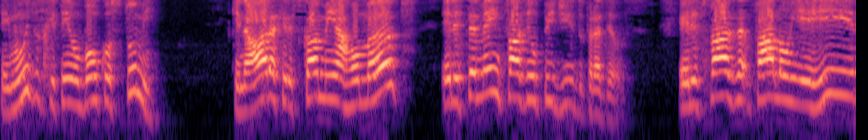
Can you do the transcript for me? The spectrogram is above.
Tem muitos que têm um bom costume, que na hora que eles comem a romã, eles também fazem um pedido para Deus. Eles fazem, falam Yehi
